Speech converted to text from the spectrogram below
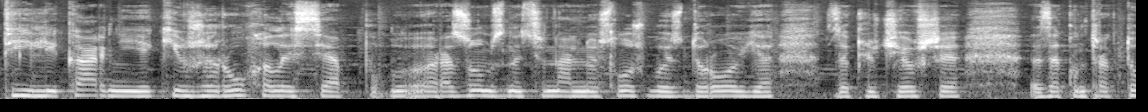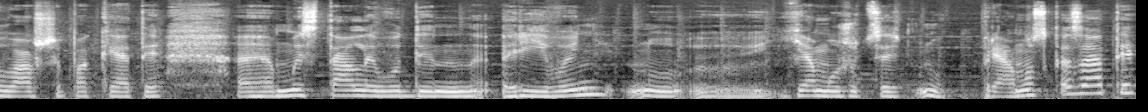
ті лікарні, які вже рухалися разом з Національною службою здоров'я, заключивши, законтрактувавши пакети. Е, Ми стали в один рівень. Ну, е, я можу це ну, прямо сказати.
